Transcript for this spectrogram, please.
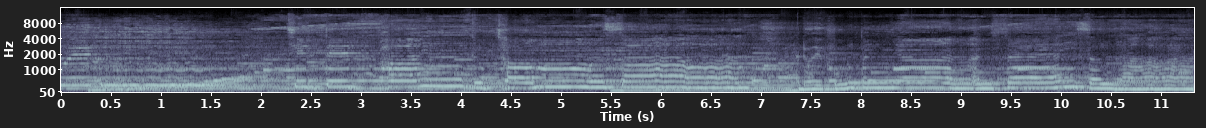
วิตที่ติดพันกับธรรมศาตร์ด้วยภูมิปัญญาอันแสนสลา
